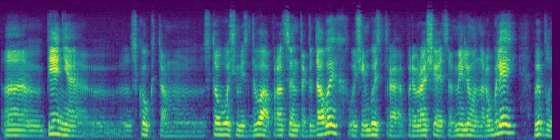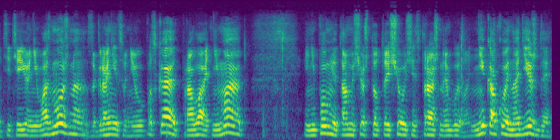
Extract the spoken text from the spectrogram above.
Э, пение, э, сколько там, 182% годовых, очень быстро превращается в миллионы рублей. Выплатить ее невозможно, за границу не выпускают, права отнимают. И не помню, там еще что-то еще очень страшное было. Никакой надежды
